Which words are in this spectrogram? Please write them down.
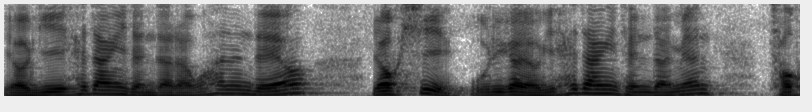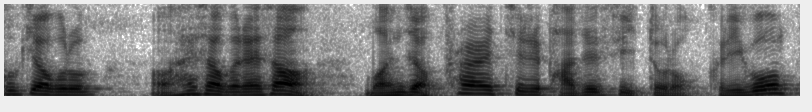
여기 해당이 된다라고 하는데요. 역시 우리가 여기 해당이 된다면 적극적으로 어, 해석을 해서 먼저 프라이어티를 받을 수 있도록 그리고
